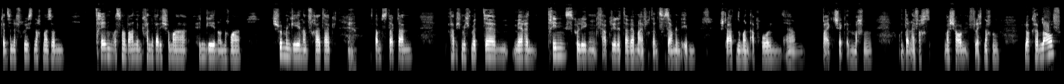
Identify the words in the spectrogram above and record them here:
ganz in der Früh ist nochmal so ein Training, was man wahrnehmen kann. Da werde ich schon mal hingehen und nochmal schwimmen gehen am Freitag. Ja. Samstag dann habe ich mich mit ähm, mehreren Trainingskollegen verabredet. Da werden wir einfach dann zusammen eben Startnummern abholen, ähm, Bike-Check-In machen und dann einfach mal schauen, vielleicht noch einen lockeren Lauf.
